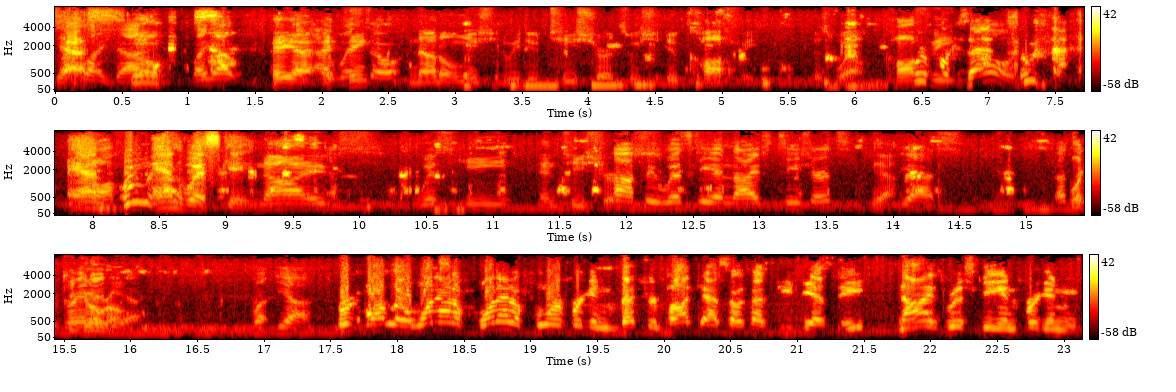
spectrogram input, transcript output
Yes. Like that. Well, like I, hey, I, uh, I, I think to... not only should we do T-shirts, we should do coffee as well. Coffee. Who's that? Oh. Who's that? And coffee, and whiskey. Knives, whiskey, and T-shirts. Coffee, whiskey, and knives, T-shirts. Yeah. Yes. That's what a great could go idea. wrong? But yeah. Well, one out of one out of four friggin' veteran podcasts that has PTSD, knives, whiskey, and friggin'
